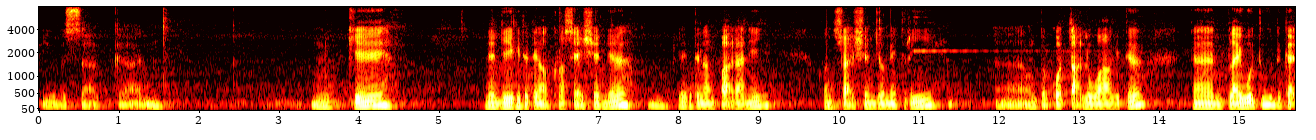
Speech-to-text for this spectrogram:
view besarkan. Okey. Jadi kita tengok cross section dia. Okey, kita nampak dah ni construction geometry uh, untuk kotak luar kita. Dan plywood tu dekat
